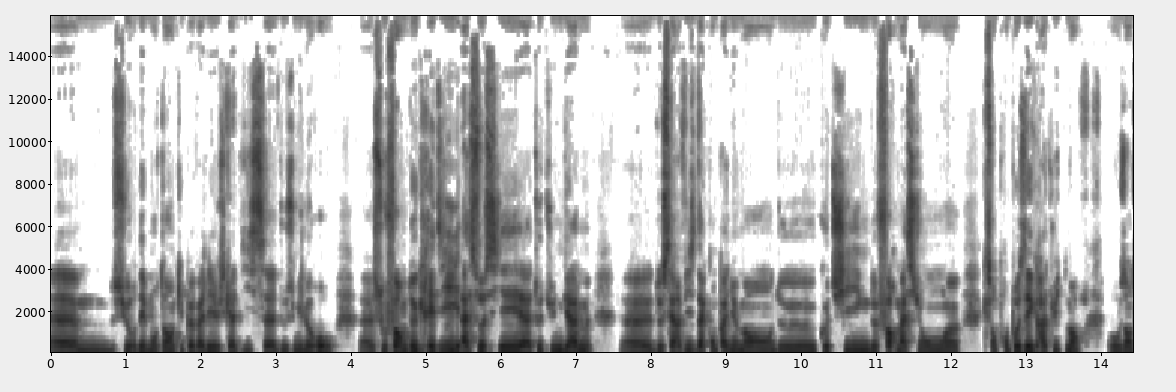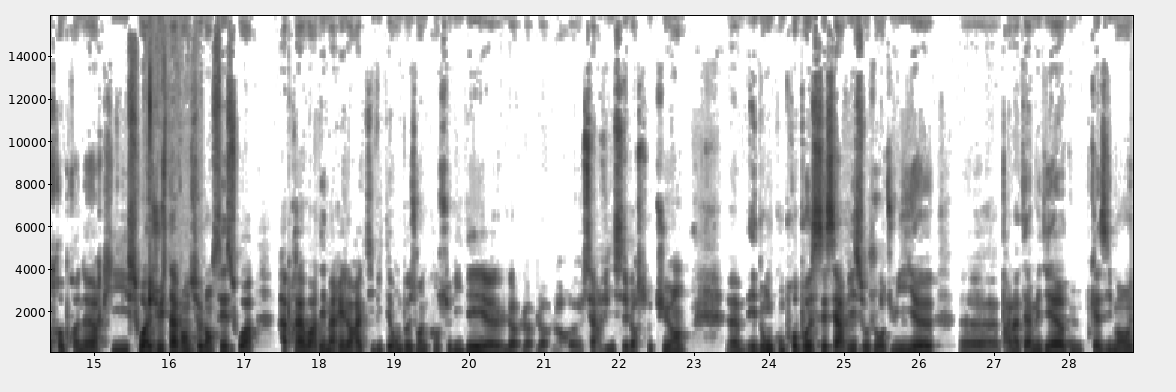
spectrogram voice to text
euh, sur des montants qui peuvent aller jusqu'à 10 à 12 000 euros, euh, sous forme de crédit, associés à toute une gamme de services d'accompagnement, de coaching, de formation qui sont proposés gratuitement aux entrepreneurs qui, soit juste avant de se lancer, soit après avoir démarré leur activité, ont besoin de consolider euh, leur, leur, euh, service et leur structure. Euh, et donc, on propose ces services aujourd'hui par l'intermédiaire de quasiment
